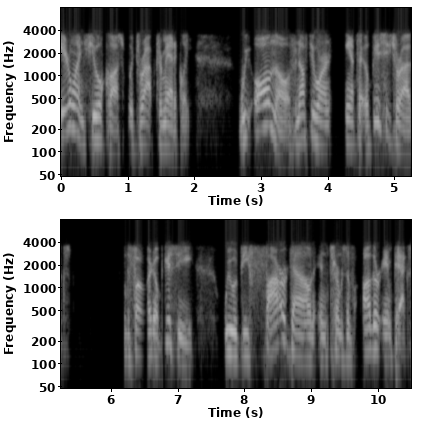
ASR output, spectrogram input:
airline fuel costs would drop dramatically. We all know if enough people were on anti-obesity drugs to fight obesity, we would be far down in terms of other impacts,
